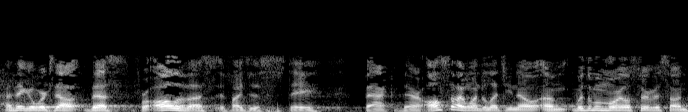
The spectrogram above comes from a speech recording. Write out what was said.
I think it works out best for all of us if I just stay back there. Also, I wanted to let you know, um, with the memorial service on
